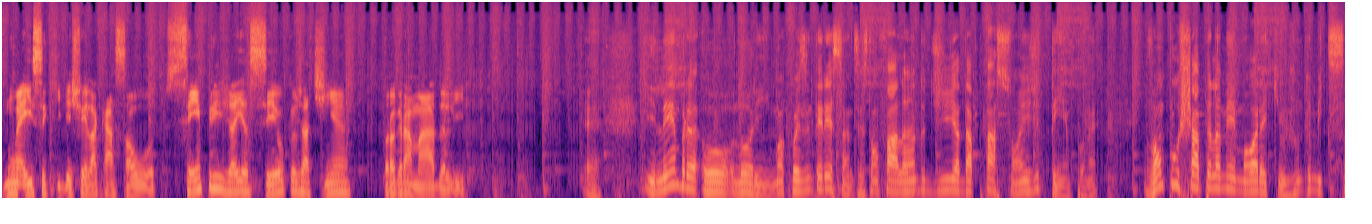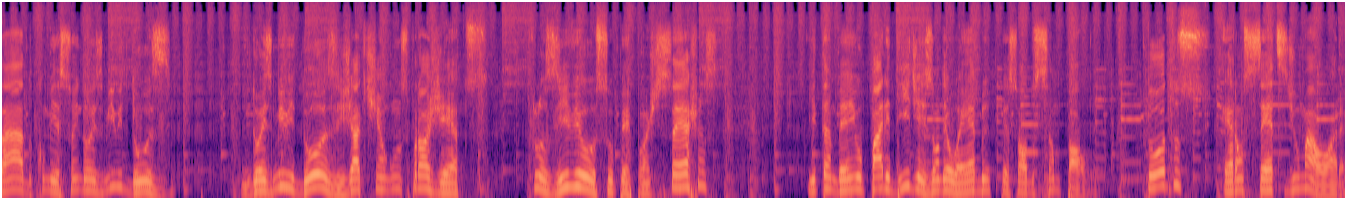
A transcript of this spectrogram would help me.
não é isso aqui, deixa eu ir lá caçar o outro. Sempre já ia ser o que eu já tinha programado ali. É. E lembra, ô, Lourinho, uma coisa interessante, vocês estão falando de adaptações de tempo, né? Vamos puxar pela memória aqui, o Junto Mixado começou em 2012. Em 2012 já tinha alguns projetos, inclusive o Super Punch Sessions e também o Party DJs on the Web, pessoal do São Paulo. Todos eram sets de uma hora.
